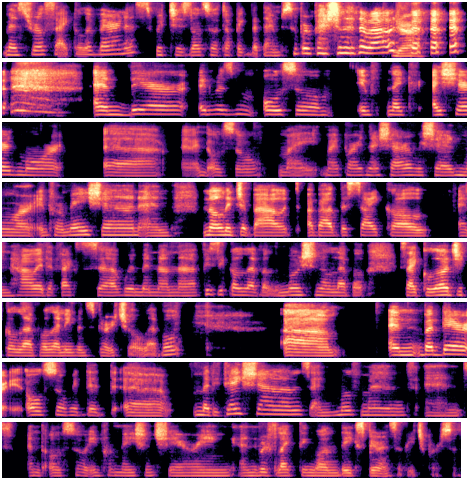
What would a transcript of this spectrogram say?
menstrual cycle awareness, which is also a topic that I'm super passionate about. Yeah. and there, it was also if like I shared more uh, and also my my partner Shara, we shared more information and knowledge about about the cycle and how it affects uh, women on a physical level, emotional level, psychological level, and even spiritual level. Um, and but there also we did uh, meditations and movement and and also information sharing and reflecting on the experience of each person.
